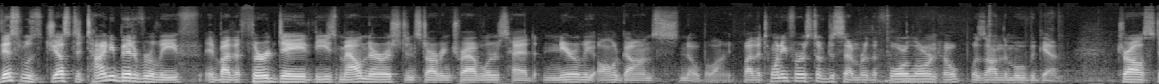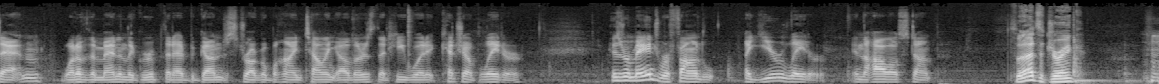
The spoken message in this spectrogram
This was just a tiny bit of relief, and by the third day, these malnourished and starving travelers had nearly all gone snowblind. By the 21st of December, the forlorn hope was on the move again. Charles Stanton, one of the men in the group that had begun to struggle behind telling others that he would catch up later, his remains were found a year later in the hollow stump. So that's a drink. All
